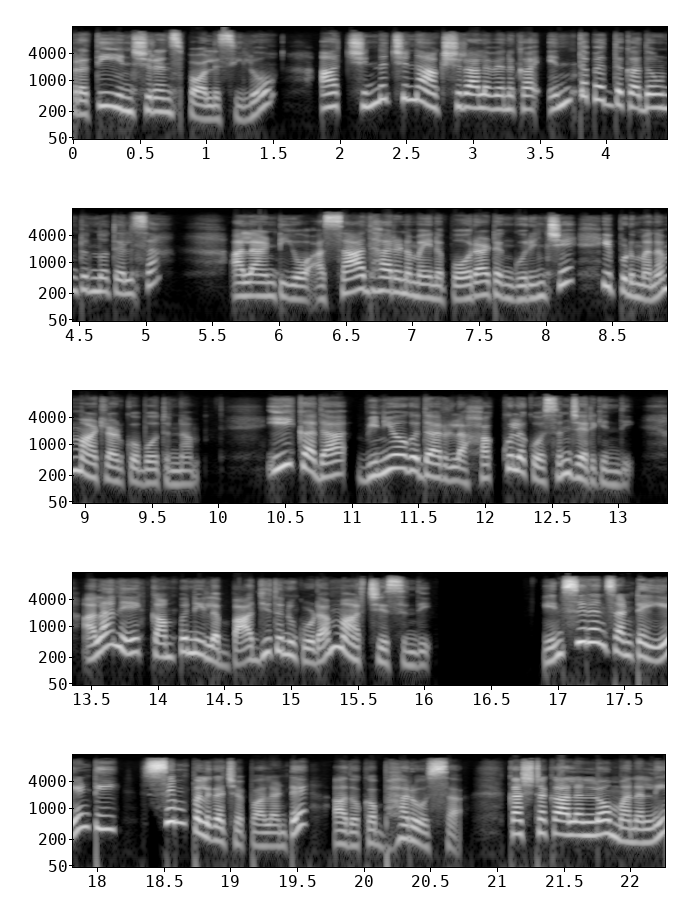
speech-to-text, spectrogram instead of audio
ప్రతి ఇన్సూరెన్స్ పాలసీలో ఆ చిన్న చిన్న అక్షరాల వెనుక ఎంత పెద్ద కథ ఉంటుందో తెలుసా అలాంటి ఓ అసాధారణమైన పోరాటం గురించే ఇప్పుడు మనం మాట్లాడుకోబోతున్నాం ఈ కథ వినియోగదారుల హక్కుల కోసం జరిగింది అలానే కంపెనీల బాధ్యతను కూడా మార్చేసింది ఇన్సూరెన్స్ అంటే ఏంటి? సింపుల్గా చెప్పాలంటే అదొక భరోసా. కష్టకాలంలో మనల్ని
